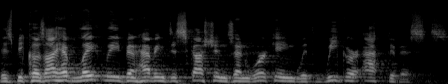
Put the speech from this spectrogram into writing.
is because I have lately been having discussions and working with Uyghur activists.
